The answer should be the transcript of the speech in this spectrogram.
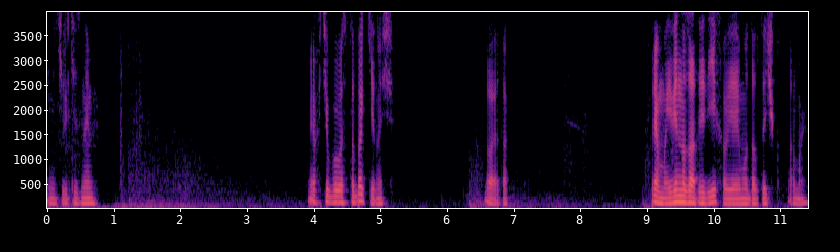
І не тільки з ним. Я хотів би в СТБ кинуть. Давай отак. Прямо, і він назад від'їхав, я йому дав тичку. Нормально.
